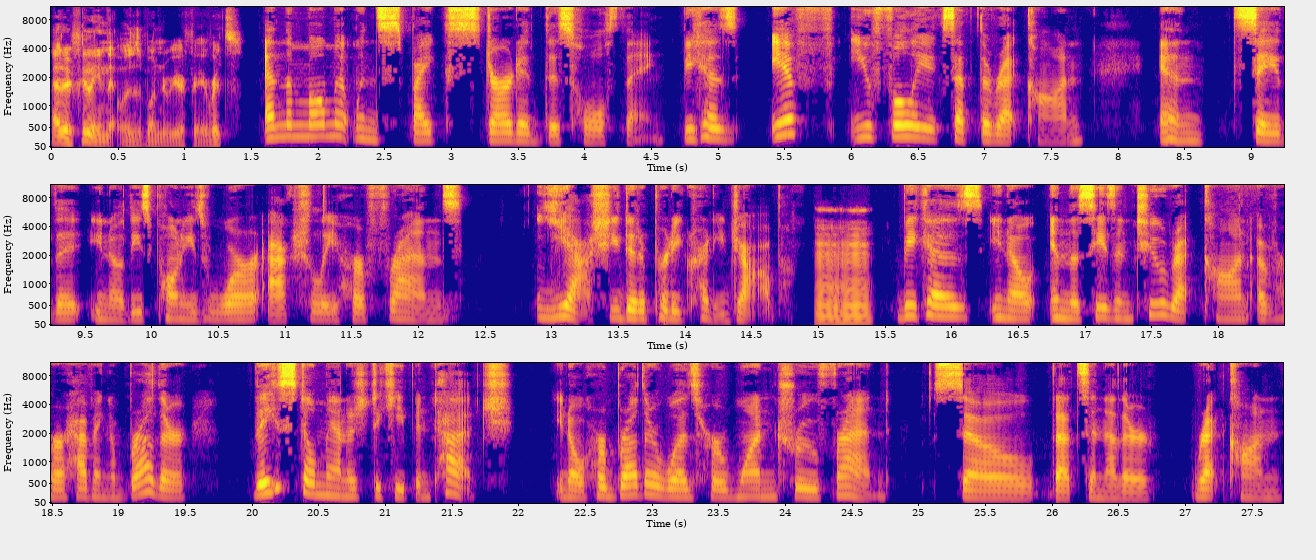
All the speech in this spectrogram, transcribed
I had a feeling that was one of your favorites. and the moment when Spike started this whole thing. Because if you fully accept the retcon and say that, you know, these ponies were actually her friends, yeah, she did a pretty cruddy job. Mm-hmm. Because, you know, in the season two retcon of her having a brother, they still managed to keep in touch. You know, her brother was her one true friend. So that's another retcon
